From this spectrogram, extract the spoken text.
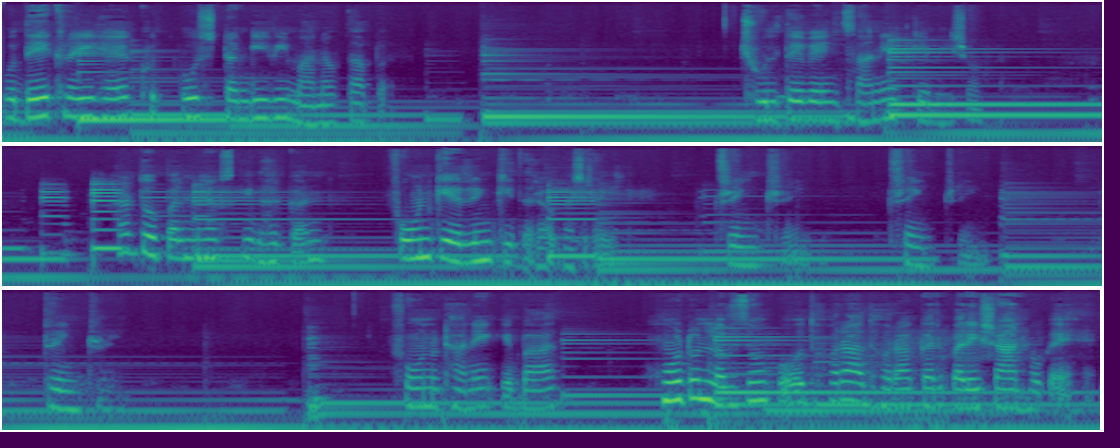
वो देख रही है खुद को उस टंगी हुई मानवता पर। झूलते हुए इंसानियत के बीचों हर दो पल में उसकी धड़कन फ़ोन के रिंग की तरह बज रही है। ट्रिंग ट्रिंग। ट्रिंग ट्रिंग ट्रिंग ट्रिंग। फ़ोन उठाने के बाद होठ उन लफ्जों को धोरा धोरा कर परेशान हो गए हैं।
